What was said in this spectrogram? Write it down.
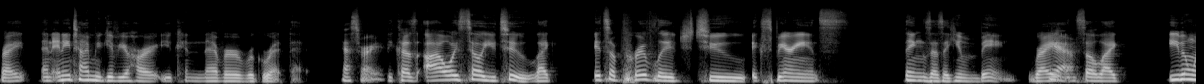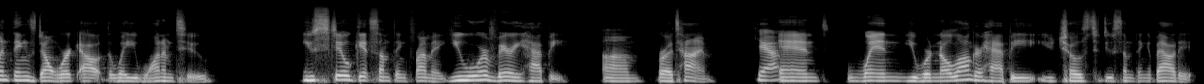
right? And anytime you give your heart, you can never regret that. That's right. Because I always tell you too, like it's a privilege to experience things as a human being, right? Yeah. And so, like, even when things don't work out the way you want them to, you still get something from it. You were very happy um, for a time. Yeah. And when you were no longer happy, you chose to do something about it.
